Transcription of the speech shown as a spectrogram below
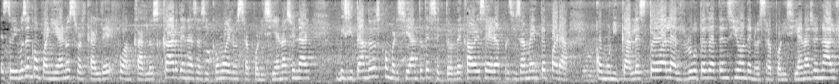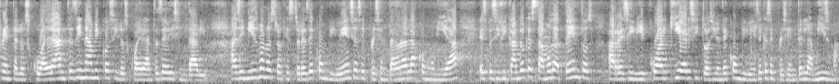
Estuvimos en compañía de nuestro alcalde Juan Carlos Cárdenas, así como de nuestra Policía Nacional, visitando a los comerciantes del sector de cabecera precisamente para comunicarles todas las rutas de atención de nuestra Policía Nacional frente a los cuadrantes dinámicos y los cuadrantes de vecindario. Asimismo, nuestros gestores de convivencia se presentaron a la comunidad especificando que estamos atentos a recibir cualquier situación de convivencia que se presente en la misma.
